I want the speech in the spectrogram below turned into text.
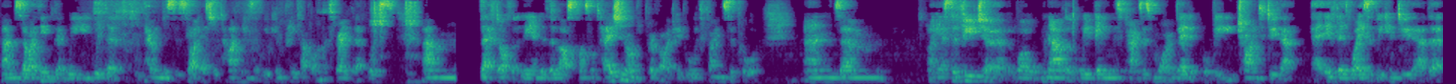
Um, so I think that we, with the, having this slight extra time, means that we can pick up on the thread that was um, left off at the end of the last consultation, or to provide people with phone support. And um, I guess the future, well, now that we're getting this practice more embedded, we'll be trying to do that. If there's ways that we can do that that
